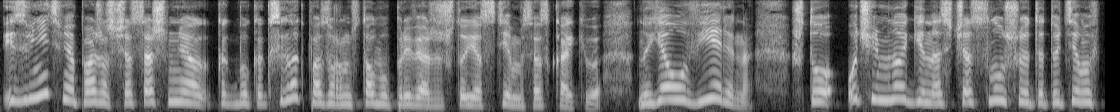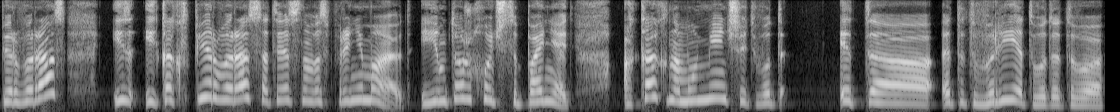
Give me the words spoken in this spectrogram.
Извините меня, пожалуйста, сейчас Саша меня, как бы, как всегда, к позорному столбу привяжет, что я с темы соскакиваю. Но я уверена, что очень многие нас сейчас слушают эту тему в первый раз и, и как в первый раз, соответственно, воспринимают. И им тоже хочется понять, а как нам уменьшить вот это, этот вред вот этого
